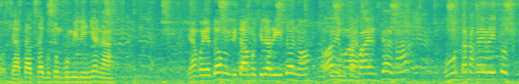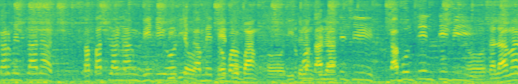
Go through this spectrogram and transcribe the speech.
Oh, shoutout sa gustong bumili niyan ha. Yan Kuya Dong, imbita mo sila rito no. pumunta. mga buyer dyan ha. Pumunta na kayo rito sa Carmen Planas. Tapat lang ng BGO, BDO, tsaka Metro, Bank. Oh, dito lang Supportan sila. natin si Kabuntin TV. Oh, salamat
